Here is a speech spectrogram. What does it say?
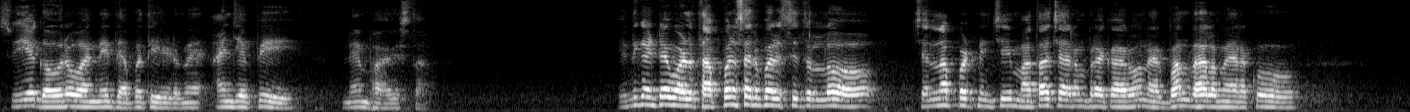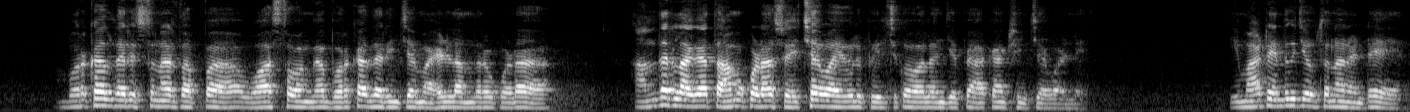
స్వీయ గౌరవాన్ని దెబ్బతీయడమే అని చెప్పి నేను భావిస్తాను ఎందుకంటే వాళ్ళు తప్పనిసరి పరిస్థితుల్లో చిన్నప్పటి నుంచి మతాచారం ప్రకారం నిర్బంధాల మేరకు బురకాలు ధరిస్తున్నారు తప్ప వాస్తవంగా బురకా ధరించే మహిళలందరూ కూడా అందరిలాగా తాము కూడా స్వేచ్ఛా వాయువులు పీల్చుకోవాలని చెప్పి ఆకాంక్షించేవాళ్ళే. ఈ మాట ఎందుకు చెబుతున్నానంటే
